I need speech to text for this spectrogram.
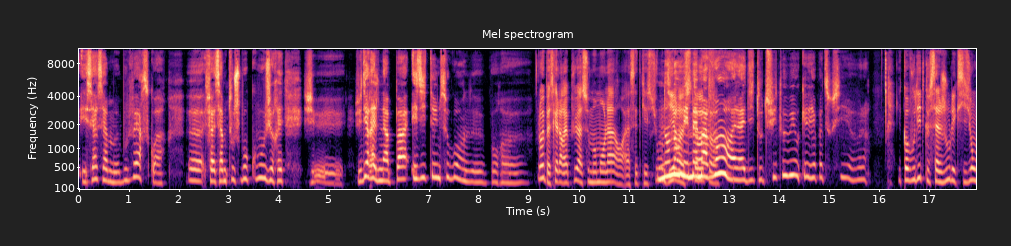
et ça, ça me bouleverse, quoi. Euh, Enfin, ça me touche beaucoup. Je, je, je veux dire, elle n'a pas hésité une seconde pour. euh, Oui, parce qu'elle aurait pu à ce moment-là, à cette question, Non, dire non, mais stop. même avant, elle a dit tout de suite oui, oui, ok, il n'y a pas de souci, euh, voilà. Et quand vous dites que ça joue l'excision,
